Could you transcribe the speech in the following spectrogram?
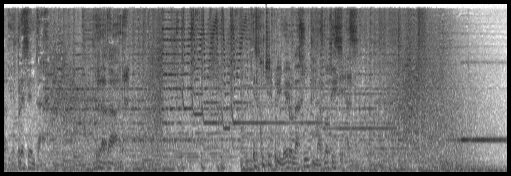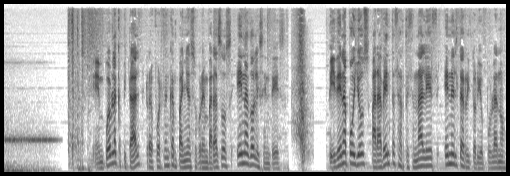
Radio presenta Radar. Escuche primero las últimas noticias. En Puebla Capital refuerzan campañas sobre embarazos en adolescentes. Piden apoyos para ventas artesanales en el territorio poblano.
